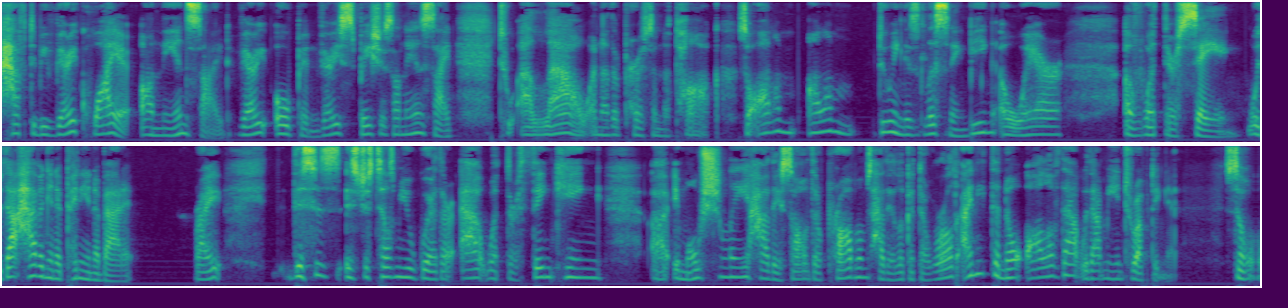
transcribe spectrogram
Have to be very quiet on the inside, very open, very spacious on the inside to allow another person to talk. So all I'm, all I'm doing is listening, being aware of what they're saying without having an opinion about it right? This is, it just tells me where they're at, what they're thinking, uh, emotionally, how they solve their problems, how they look at the world. I need to know all of that without me interrupting it. So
